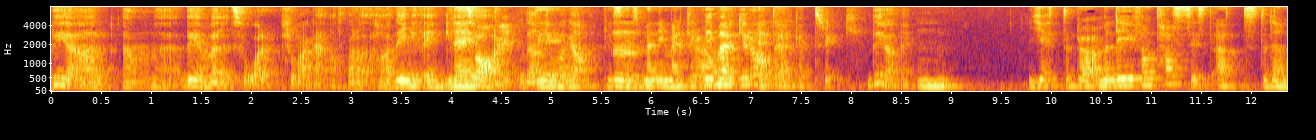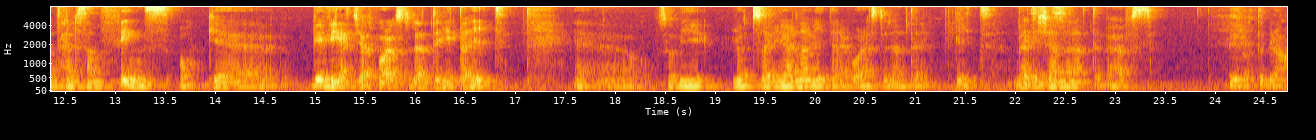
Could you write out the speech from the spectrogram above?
det är en, det är en väldigt svår fråga att bara ha. Det är inget enkelt Nej, svar på den det, frågan. Precis, mm. men ni märker av, Vi märker av ett det. ökat tryck. Det gör vi. Mm. mm. Jättebra. Men det är ju fantastiskt att studenthälsan finns och eh, vi vet ju att våra studenter hittar hit. Eh, så vi lotsar gärna vidare våra studenter hit när Precis. vi känner att det behövs. Det låter bra.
